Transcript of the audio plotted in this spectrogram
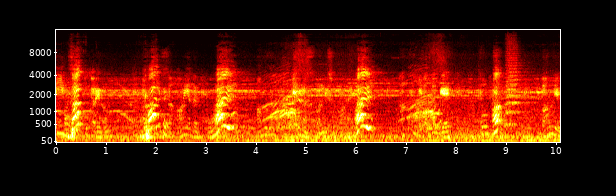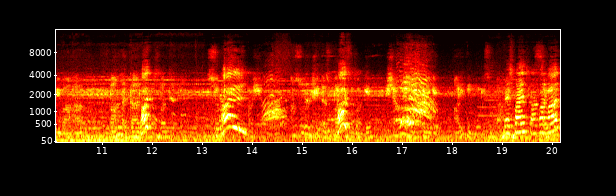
ಈ ಸರ್. ಗುಂಪು ಕರೆದು ಮತ್ತೆ? ಸಹಾಯದ ಐ ಅವರು ತಕ್ಷಣ ಸ್ಪಂದಿಸುತ್ತಾರೆ ಐ ಹಕ್ಕುಗಳ ಬಗ್ಗೆ ಅಪ್ ಬಾಲ್ಯ ವಿವಾಹ ಬಾಲಕ ಹಚ್. ಪದ್ಧತಿ ಐ ಸುರಕ್ಷಿತ ಸ್ಪರ್ಶ, ಅಸುರಕ್ಷಿತ ಸ್ಪರ್ಶದ ಬಗ್ಗೆ ಶಾಲಾ ಮಕ್ಕಳಿಗೆ ಅರಿವು ಮೂಡಿಸುತ್ತಾರೆ Best points, confirm one.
